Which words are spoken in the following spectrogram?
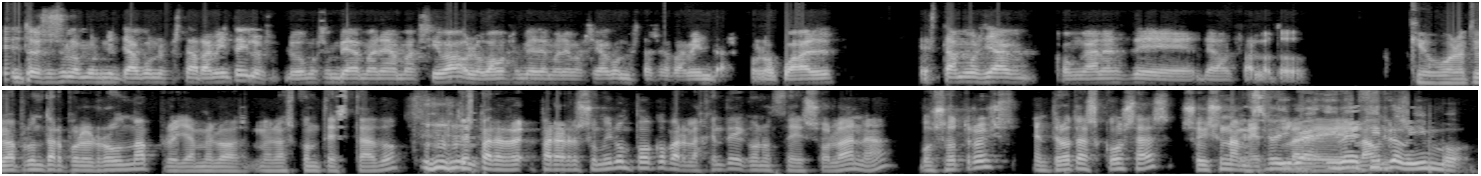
entonces eso lo hemos minteado con nuestra herramienta y lo, lo hemos enviado de manera masiva o lo vamos a enviar de manera masiva con nuestras herramientas, con lo cual estamos ya con ganas de, lanzarlo todo. Qué bueno, te iba a preguntar por el roadmap, pero ya me lo has, me lo has contestado. Entonces, para, para, resumir un poco, para la gente que conoce Solana, vosotros, entre otras cosas, sois una mezcla iba, de. Iba a decir lo mismo.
